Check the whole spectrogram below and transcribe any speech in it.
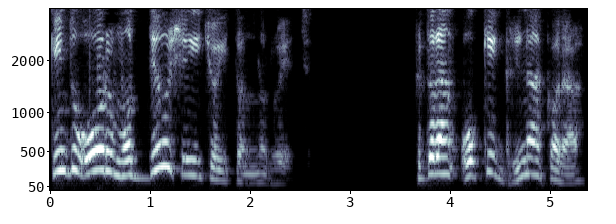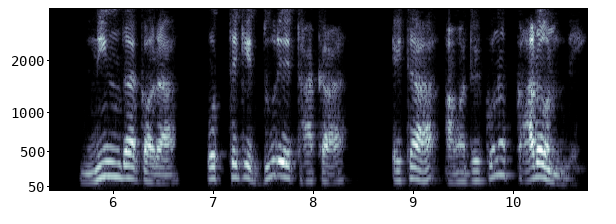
কিন্তু ওর মধ্যেও সেই চৈতন্য রয়েছে। সুতরাং ওকে ঘৃণা করা, নিন্দা করা, ওর থেকে দূরে থাকা, এটা আমাদের কোনো কারণ নেই।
